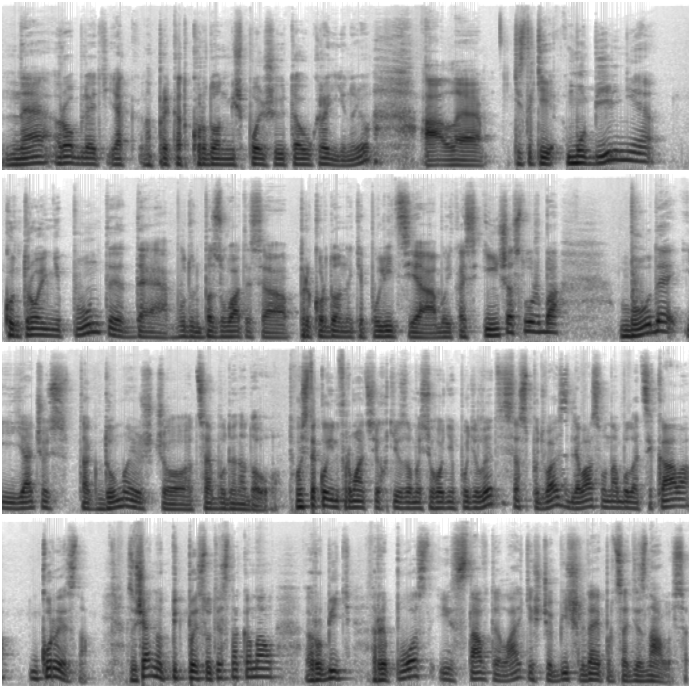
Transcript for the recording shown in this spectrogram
не роблять, як, наприклад, кордон між Польщею та Україною, але якісь такі мобільні. Контрольні пункти, де будуть базуватися прикордонники, поліція або якась інша служба, буде, і я щось так думаю, що це буде надовго. Ось такою інформацією я хотів з вами сьогодні поділитися. Сподіваюсь, для вас вона була цікава і корисна. Звичайно, підписуйтесь на канал, робіть репост і ставте лайки, щоб більше людей про це дізналося.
